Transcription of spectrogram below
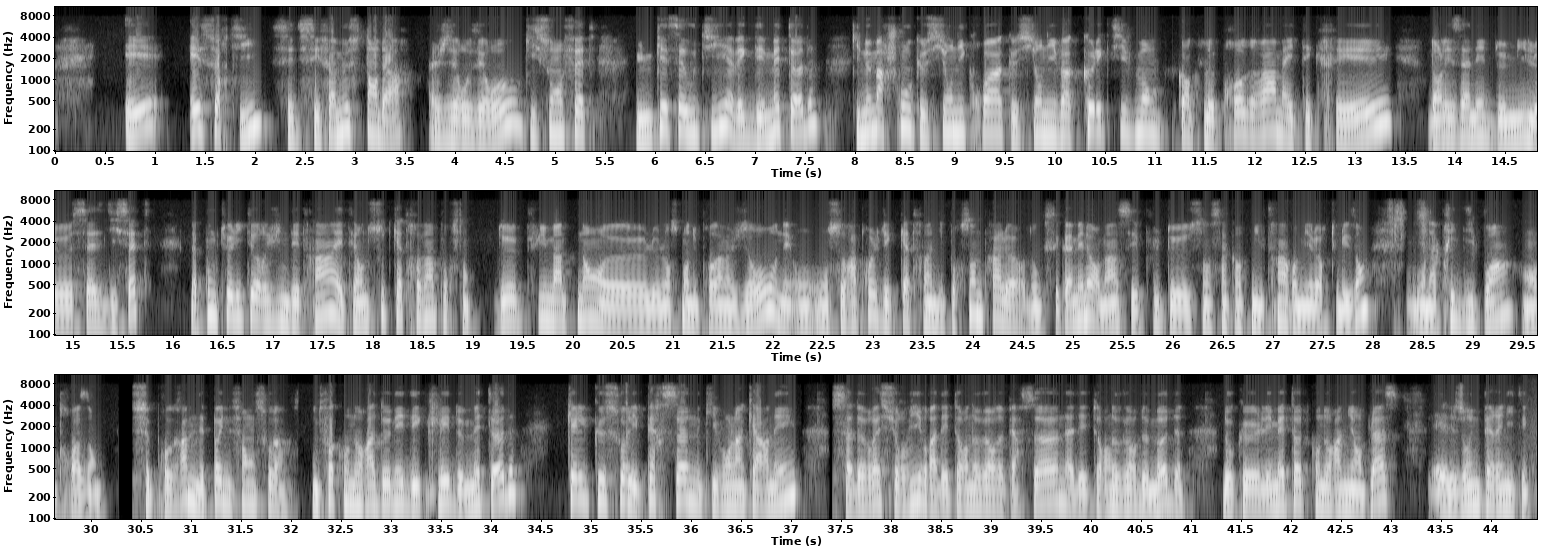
Et est sorti ces, fameux standards H00 qui sont en fait une caisse à outils avec des méthodes qui ne marcheront que si on y croit, que si on y va collectivement. Quand le programme a été créé, dans les années 2016-17, la ponctualité origine des trains était en dessous de 80%. Depuis maintenant euh, le lancement du programme H0, on, est, on, se rapproche des 90% de trains à l'heure. Donc c'est quand même énorme, hein. c'est plus de 150 000 trains remis à l'heure tous les ans. On a pris 10 points en 3 ans. Ce programme n'est pas une fin en soi. Une fois qu'on aura donné des clés de méthode, quelles que soient les personnes qui vont l'incarner, ça devrait survivre à des turnovers de personnes, à des turnovers de mode. Donc euh, les méthodes qu'on aura mis en place, elles ont une pérennité.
